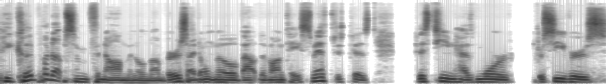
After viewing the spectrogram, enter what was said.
he could put up some phenomenal numbers. I don't know about DeVonta Smith just because this team has more receivers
